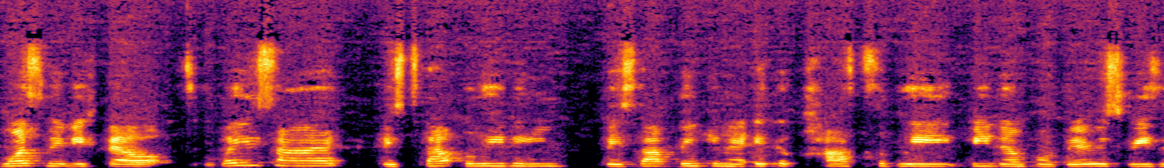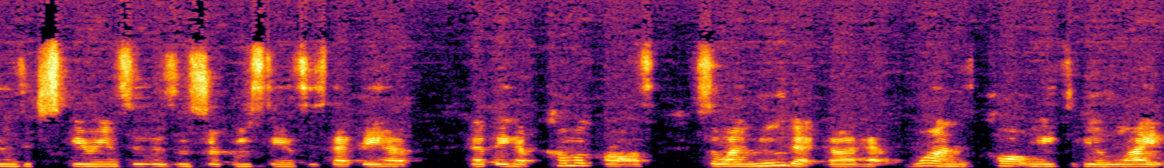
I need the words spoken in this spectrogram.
once maybe felt the wayside. They stop believing. They stop thinking that it could possibly be them for various reasons, experiences, and circumstances that they have that they have come across. So I knew that God had one called me to be a light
